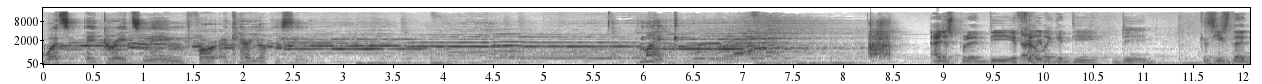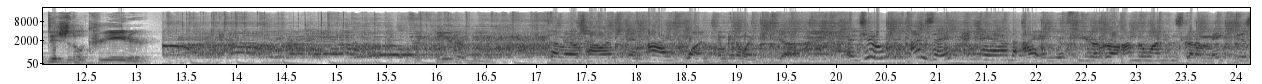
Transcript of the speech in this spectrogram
What's a great name for a karaoke singer? Mike. I just put a D. It felt like a D. D. Because he's the digital creator. He's a theater boy. Thumbnail challenge, and I, won. I'm gonna win. Duh. And two, I'm Zay, and I am your theater girl. I'm the one who's gonna make this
